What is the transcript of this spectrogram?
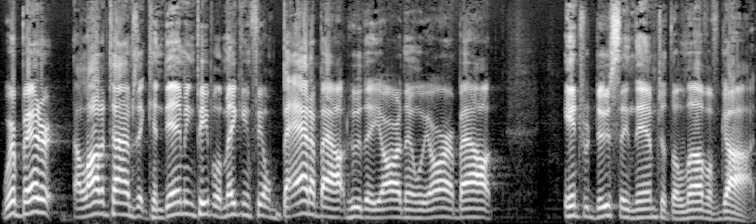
We're better a lot of times at condemning people and making them feel bad about who they are than we are about introducing them to the love of God.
